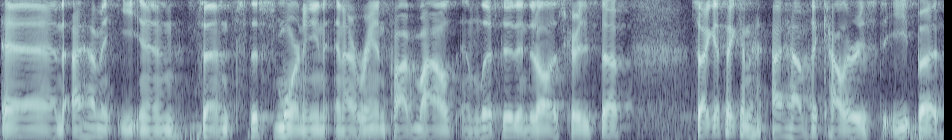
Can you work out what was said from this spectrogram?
and I haven't eaten since this morning and I ran five miles and lifted and did all this crazy stuff. So I guess I can, I have the calories to eat, but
